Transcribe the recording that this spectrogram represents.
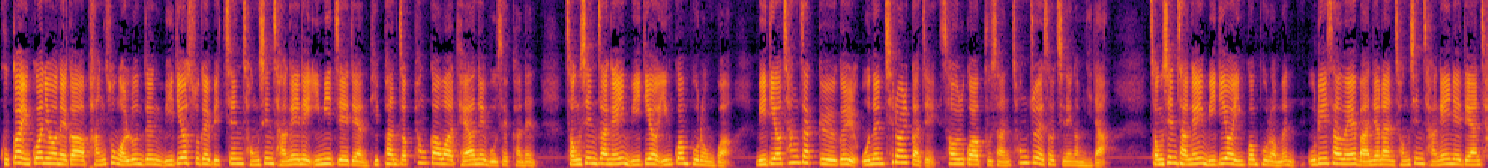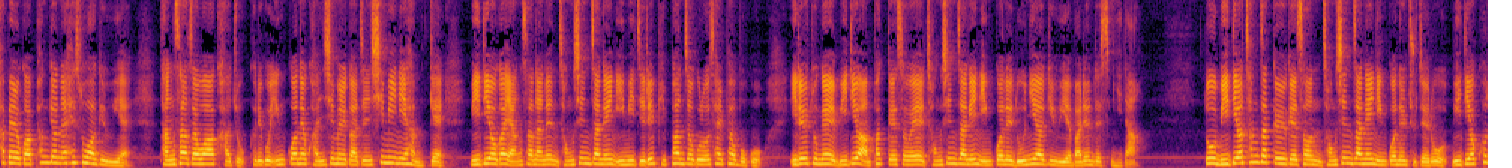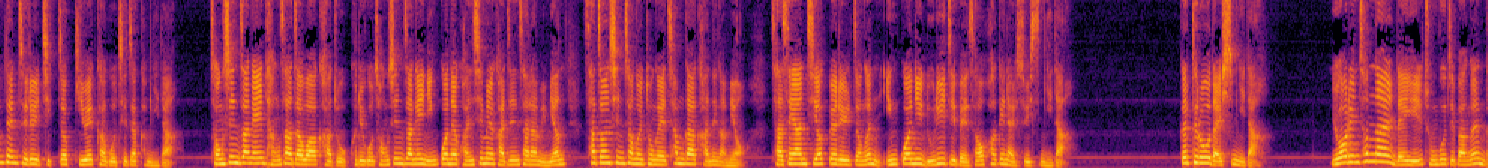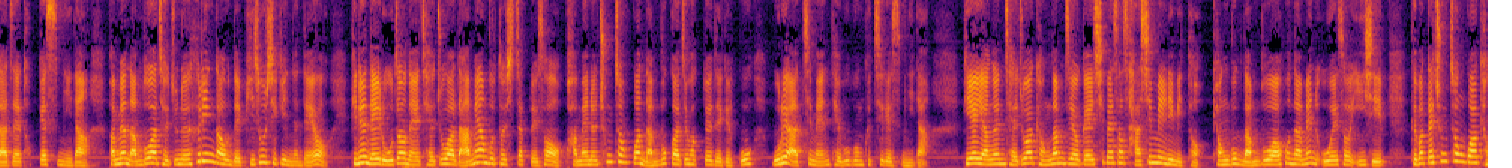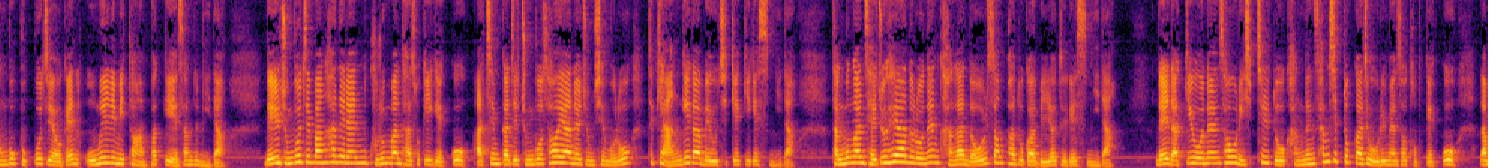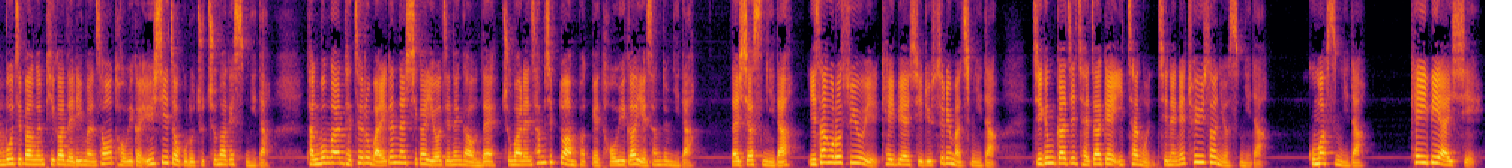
국가인권위원회가 방송 언론 등 미디어 속에 비친 정신장애인의 이미지에 대한 비판적 평가와 대안을 모색하는 정신장애인 미디어 인권 포럼과 미디어 창작 교육을 오는 7월까지 서울과 부산, 청주에서 진행합니다. 정신장애인 미디어 인권 포럼은 우리 사회에 만연한 정신장애인에 대한 차별과 편견을 해소하기 위해 당사자와 가족 그리고 인권에 관심을 가진 시민이 함께 미디어가 양산하는 정신장애인 이미지를 비판적으로 살펴보고 이를 통해 미디어 안팎에서의 정신장애인 인권을 논의하기 위해 마련됐습니다. 또 미디어 창작 교육에선 정신장애인 인권을 주제로 미디어 콘텐츠를 직접 기획하고 제작합니다. 정신장애인 당사자와 가족, 그리고 정신장애인 인권에 관심을 가진 사람이면 사전 신청을 통해 참가 가능하며 자세한 지역별 일정은 인권위 누리집에서 확인할 수 있습니다. 끝으로 날씨입니다. 6월인 첫날 내일 중부지방은 낮에 덥겠습니다. 반면 남부와 제주는 흐린 가운데 비 소식이 있는데요. 비는 내일 오전에 제주와 남해안부터 시작돼서 밤에는 충청권 남부까지 확대되겠고 모레 아침엔 대부분 그치겠습니다. 비의 양은 제주와 경남 지역에 10에서 40mm, 경북 남부와 호남엔 5에서 20, 그 밖에 충청과 경북 북부 지역엔 5mm 안팎이 예상됩니다. 내일 중부지방 하늘엔 구름만 다소 끼겠고 아침까지 중부 서해안을 중심으로 특히 안개가 매우 짙게 끼겠습니다. 당분간 제주 해안으로는 강한 너울성 파도가 밀려들겠습니다. 내일 낮 기온은 서울 27도, 강릉 30도까지 오르면서 덥겠고 남부지방은 비가 내리면서 더위가 일시적으로 주춤하겠습니다. 당분간 대체로 맑은 날씨가 이어지는 가운데 주말엔 30도 안팎의 더위가 예상됩니다. 날씨였습니다. 이상으로 수요일 KBRC 뉴스를 마칩니다. 지금까지 제작의 이창훈, 진행의 최유선이었습니다. 고맙습니다. KBRC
